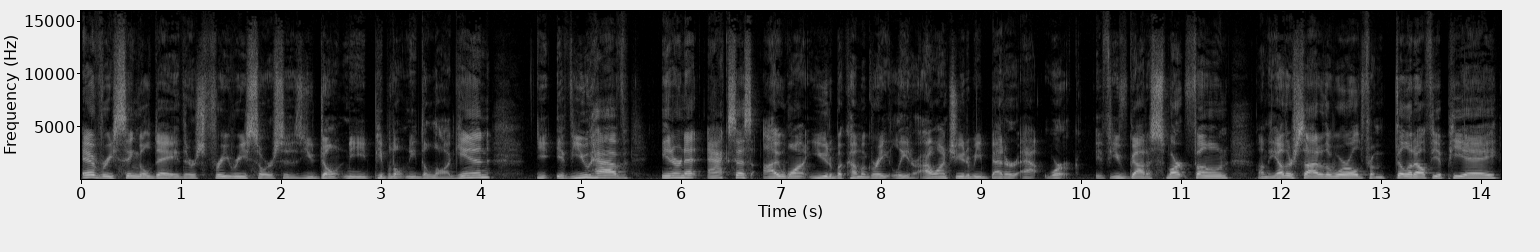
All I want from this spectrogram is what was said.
Every single day, there's free resources. You don't need, people don't need to log in. If you have internet access, I want you to become a great leader. I want you to be better at work. If you've got a smartphone on the other side of the world from Philadelphia, PA,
